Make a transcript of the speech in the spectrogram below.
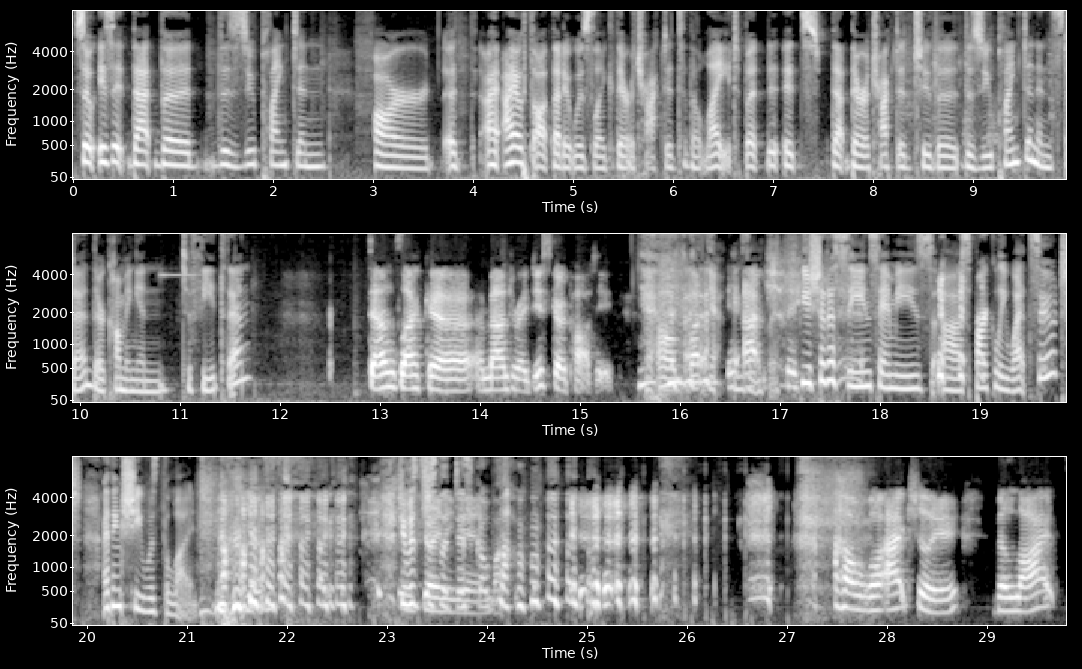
So is it that the the zooplankton are uh, I, I thought that it was like they're attracted to the light, but it's that they're attracted to the the zooplankton instead. They're coming in to feed then. Sounds like a, a manta ray disco party. Um, but Yeah, exactly. actually- You should have seen Sammy's uh, sparkly wetsuit. I think she was the light. she was just the disco in. ball. Oh, well, actually, the lights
